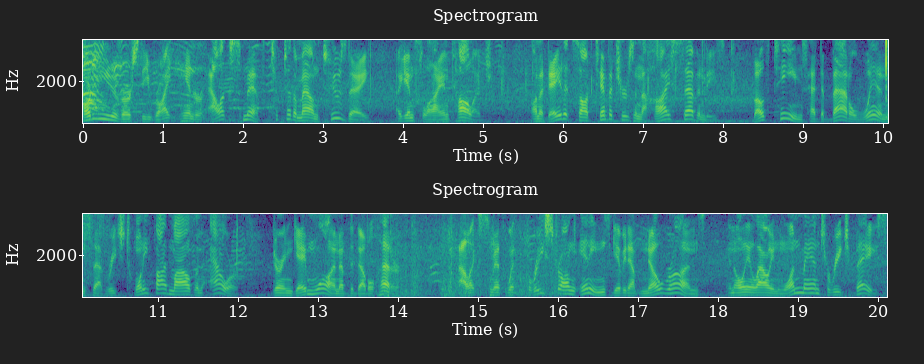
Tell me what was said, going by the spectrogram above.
Harding University right-hander Alex Smith took to the mound Tuesday against Lyon College. On a day that saw temperatures in the high 70s, both teams had to battle winds that reached 25 miles an hour during game one of the doubleheader. Alex Smith went three strong innings, giving up no runs and only allowing one man to reach base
